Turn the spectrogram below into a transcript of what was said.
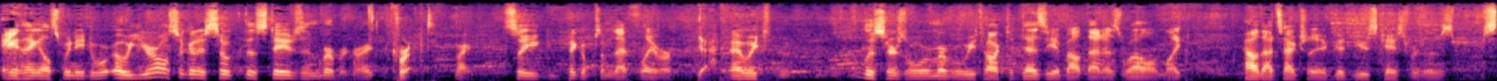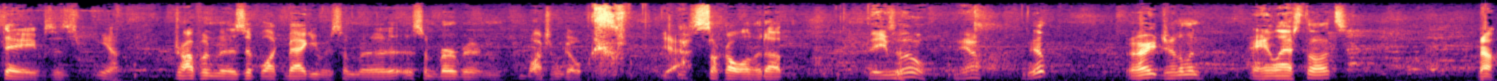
anything else we need to? Oh, you're also going to soak the staves in bourbon, right? Correct. Right, so you can pick up some of that flavor. Yeah. and we listeners will remember we talked to Desi about that as well, and like how that's actually a good use case for those staves is you know drop them in a Ziploc baggie with some uh, some bourbon and watch them go. Yeah. suck all of it up. They will, yeah. Yep. All right, gentlemen. Any last thoughts? No.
